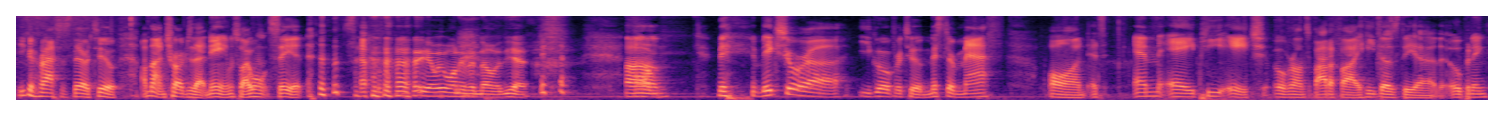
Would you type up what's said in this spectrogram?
You can harass us there too. I'm not in charge of that name, so I won't say it. yeah, we won't even know it yet. um, ma- make sure uh, you go over to Mr. Maph on it's M A P H over on Spotify. He does the uh, the opening,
